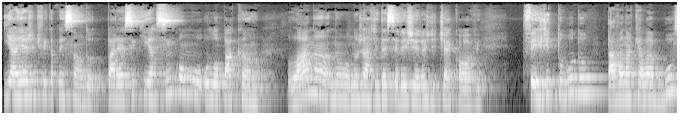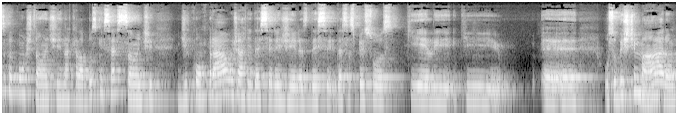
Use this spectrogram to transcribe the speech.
E aí a gente fica pensando, parece que assim como o Lopacan, lá na, no, no Jardim das Cerejeiras de Tchekov, fez de tudo, estava naquela busca constante, naquela busca incessante de comprar o Jardim das Cerejeiras desse, dessas pessoas que ele que é, é o subestimaram,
